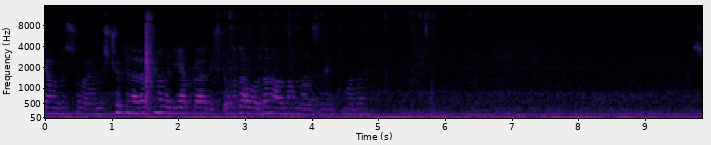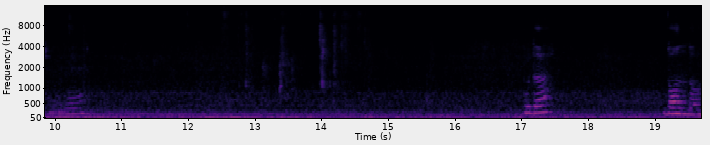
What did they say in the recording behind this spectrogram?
yavrusu varmış. Çöpün arasına da bir yaprağı düştü. Onu da oradan almam lazım unutmadan. Şöyle. Bu da dondu.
